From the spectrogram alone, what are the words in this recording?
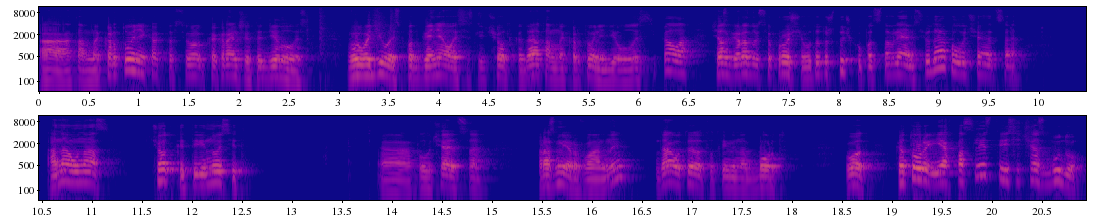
а там на картоне как-то все, как раньше это делалось, выводилось, подгонялось, если четко, да, там на картоне делалось стекало. Сейчас гораздо все проще. Вот эту штучку подставляем сюда, получается. Она у нас четко переносит, получается, размер ванны, да, вот этот вот именно борт, вот, который я впоследствии сейчас буду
